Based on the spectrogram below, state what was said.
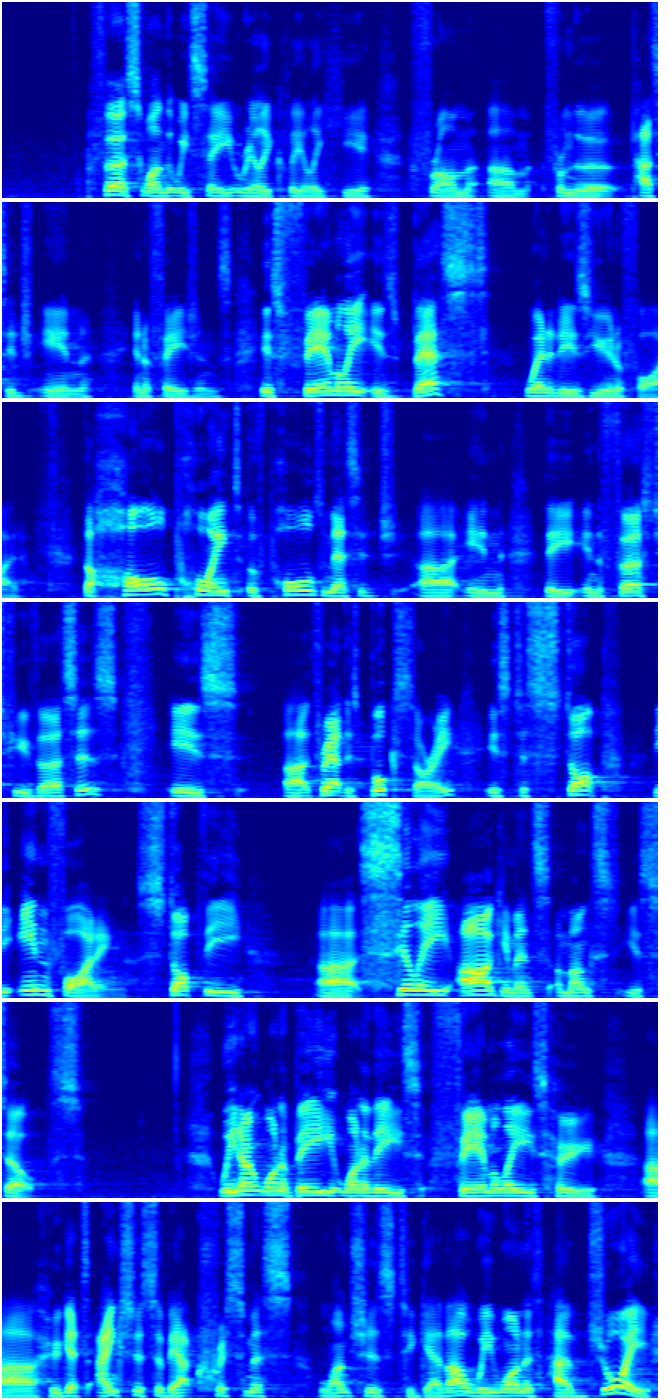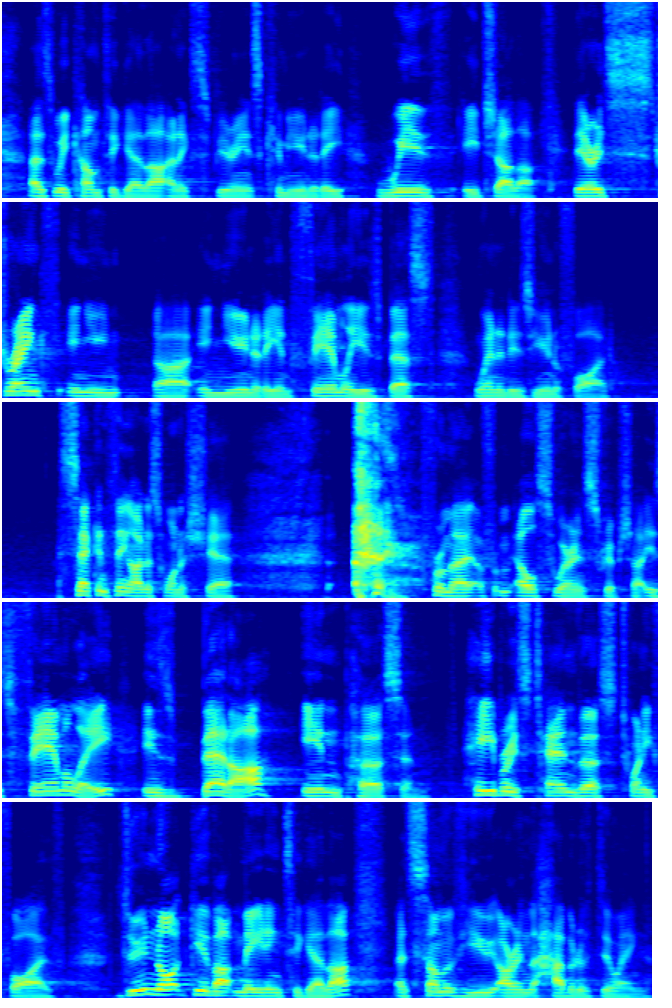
First one that we see really clearly here from, um, from the passage in, in Ephesians is family is best when it is unified. The whole point of Paul's message uh, in, the, in the first few verses is, uh, throughout this book, sorry, is to stop the infighting, stop the uh, silly arguments amongst yourselves. We don't want to be one of these families who, uh, who gets anxious about Christmas lunches together. We want to have joy as we come together and experience community with each other. There is strength in, uh, in unity, and family is best when it is unified. Second thing I just want to share from, a, from elsewhere in Scripture is family is better in person. Hebrews 10, verse 25. Do not give up meeting together, as some of you are in the habit of doing,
